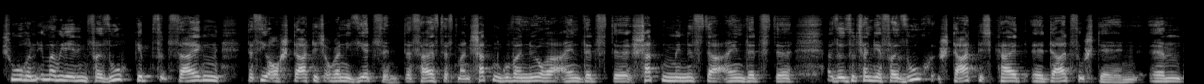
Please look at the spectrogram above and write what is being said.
Schuren immer wieder den Versuch gibt zu zeigen, dass sie auch staatlich organisiert sind. Das heißt, dass man Schattengouverneure einsetzte, Schattenminister einsetzte, also sozusagen der Versuch, Staatlichkeit darzustellen. Ähm,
